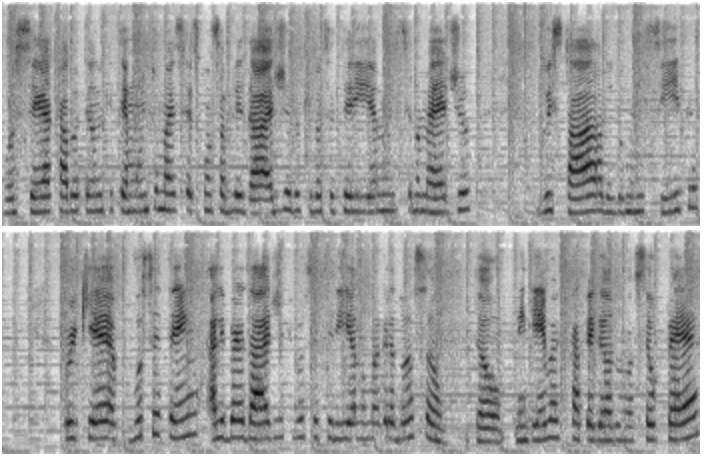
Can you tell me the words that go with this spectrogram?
Você acaba tendo que ter muito mais responsabilidade do que você teria no ensino médio do estado, do município, porque você tem a liberdade que você teria numa graduação. Então, ninguém vai ficar pegando no seu pé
